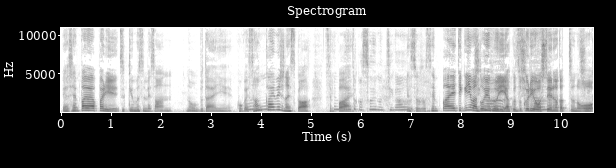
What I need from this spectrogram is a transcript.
や先輩はやっぱりズッキュン娘さんの舞台に今回3回目じゃないですか先先輩輩とかそういうの違う。えそうそう。先輩的にはどういうふうに役作りをしているのかっていうのを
